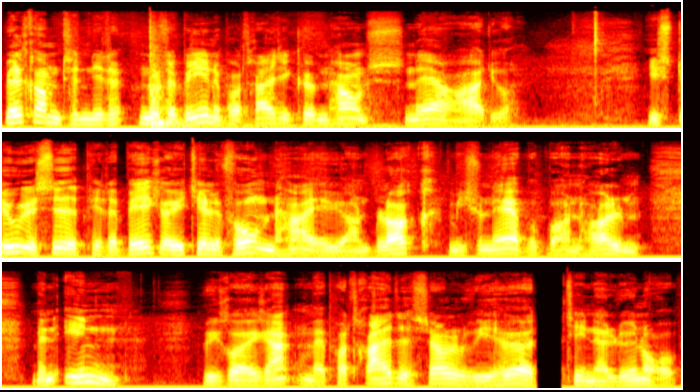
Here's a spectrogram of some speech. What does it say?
Velkommen til Notabene Portræt i Københavns Nære Radio. I studiet sidder Peter Bæk, og i telefonen har jeg Jørgen Blok, missionær på Bornholm. Men inden vi går i gang med portrættet, så vil vi høre Tina Lønnerup.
